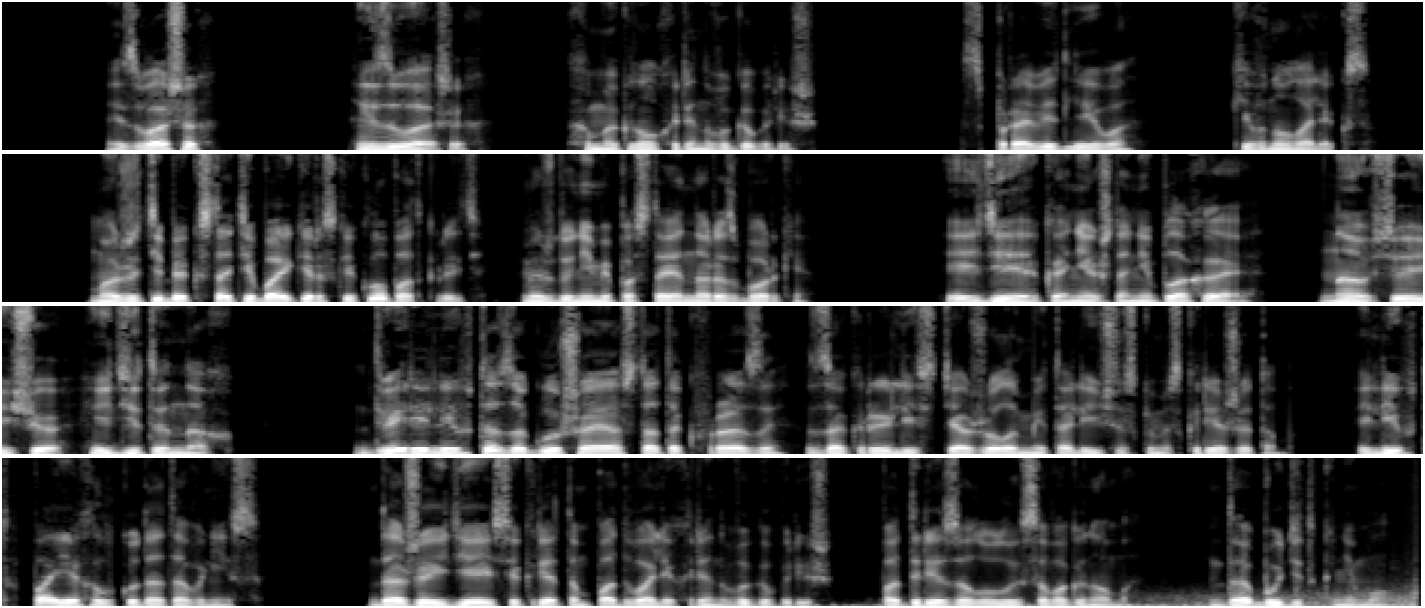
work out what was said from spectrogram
Из ваших? Из ваших. Хмыкнул хрен выговоришь. Справедливо, кивнул Алекс. Может, тебе, кстати, байкерский клуб открыть? Между ними постоянно разборки. Идея, конечно, неплохая, но все еще иди ты нах. Двери лифта, заглушая остаток фразы, закрылись тяжелым металлическим скрежетом, и лифт поехал куда-то вниз. Даже идея о секретном подвале хрен выговоришь, подрезал у лысого гнома. Да будет к нему.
